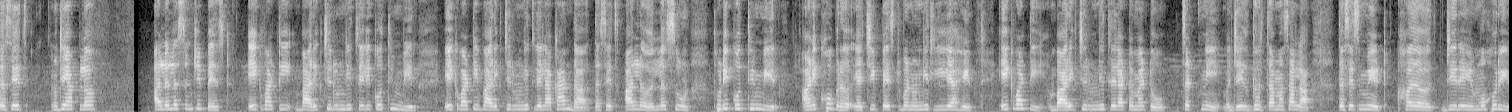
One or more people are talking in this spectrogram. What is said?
तसेच जे आपलं आलं लसूणची पेस्ट एक वाटी बारीक चिरून घेतलेली कोथिंबीर एक वाटी बारीक चिरून घेतलेला कांदा तसेच आलं लसूण थोडी कोथिंबीर आणि खोबरं याची पेस्ट बनवून घेतलेली आहे. एक वाटी बारीक चिरून घेतलेला टोमॅटो चटणी म्हणजे घरचा मसाला तसेच मीठ हळद जिरे मोहरी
